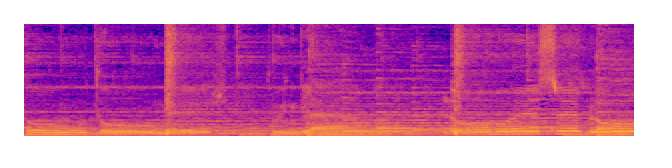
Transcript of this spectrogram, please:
tot o mer Tuin glæma Låse blå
